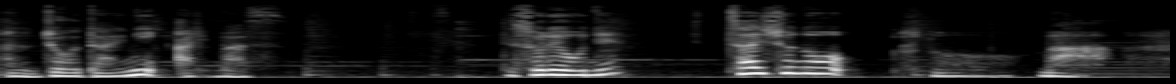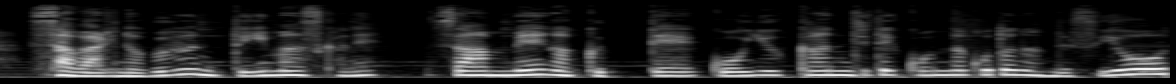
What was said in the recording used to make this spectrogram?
あの状態にあります。で、それをね、最初の、その、まあ、触りの部分と言いますかね、三名学ってこういう感じでこんなことなんですよっ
